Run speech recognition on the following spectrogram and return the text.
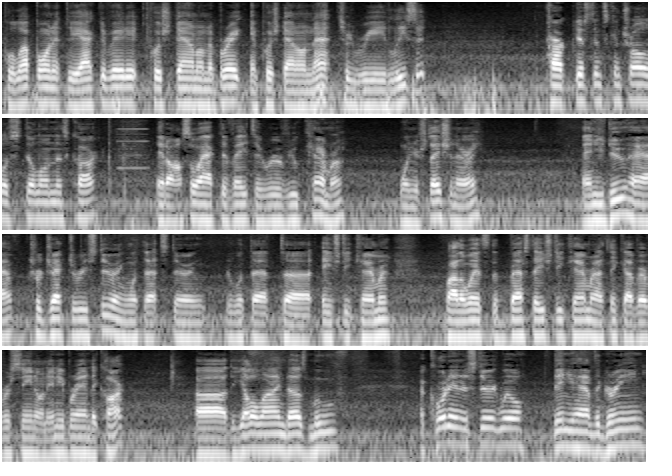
pull up on it to activate it push down on the brake and push down on that to release it park distance control is still on this car it also activates a rear view camera when you're stationary. And you do have trajectory steering with that steering with that uh, HD camera. By the way it's the best HD camera I think I've ever seen on any brand of car. Uh, the yellow line does move according to the steering wheel. Then you have the green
